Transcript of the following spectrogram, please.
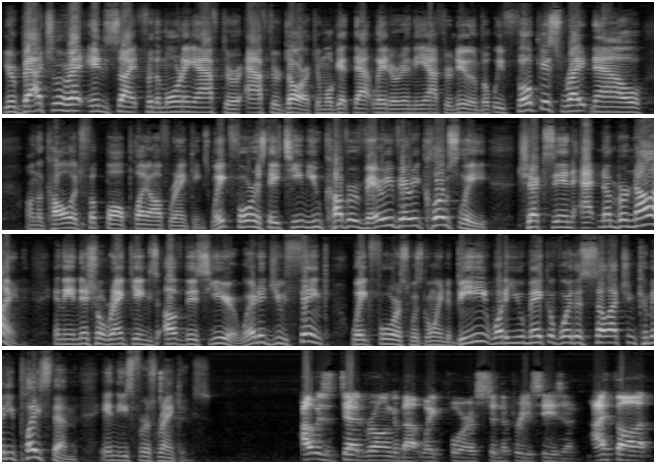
your bachelorette insight for the morning after after dark, and we'll get that later in the afternoon. But we focus right now on the college football playoff rankings. Wake Forest, a team you cover very, very closely, checks in at number nine in the initial rankings of this year. Where did you think Wake Forest was going to be? What do you make of where the selection committee placed them in these first rankings? I was dead wrong about Wake Forest in the preseason. I thought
